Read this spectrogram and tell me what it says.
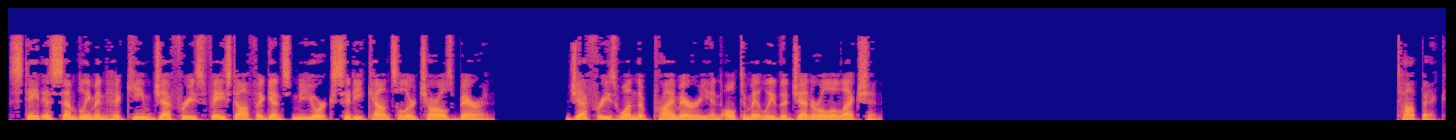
State Assemblyman Hakeem Jeffries faced off against New York City Councilor Charles Barron. Jeffries won the primary and ultimately the general election. Topic:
